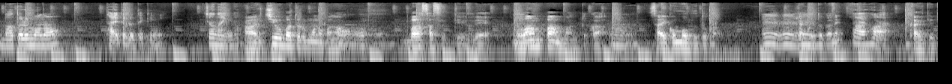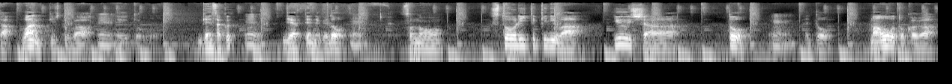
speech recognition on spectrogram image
バトルものタイトル的に。じゃないんだ。あ一応バトルものかな、バーサスっていうので、ワンパンマンとか、サイコモブとかうんうんうん。うん100とかね、はいは書いてた。ワンって人が、えっと原作でやってんだけど、うん。そのストーリー的には勇者と、うん。えっと、魔王とかが、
